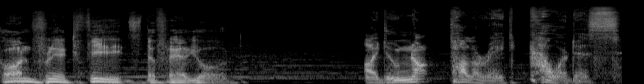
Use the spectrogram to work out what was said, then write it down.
Conflict feeds the Freljord. I do not tolerate cowardice.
